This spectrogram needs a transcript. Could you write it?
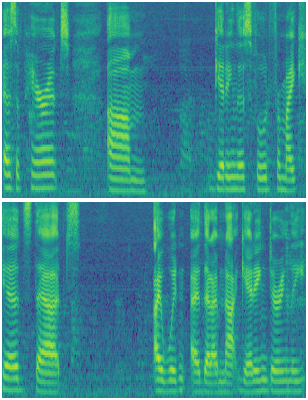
as a parent, um, getting this food for my kids that I wouldn't, uh, that I'm not getting during the,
